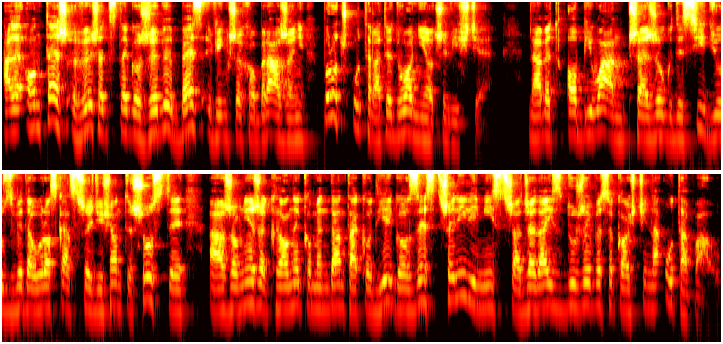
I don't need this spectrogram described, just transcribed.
ale on też wyszedł z tego żywy bez większych obrażeń, prócz utraty dłoni oczywiście. Nawet Obi-Wan przeżył, gdy Sidious wydał rozkaz 66, a żołnierze klony komendanta Kodiego zestrzelili mistrza Jedi z dużej wysokości na utapał.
